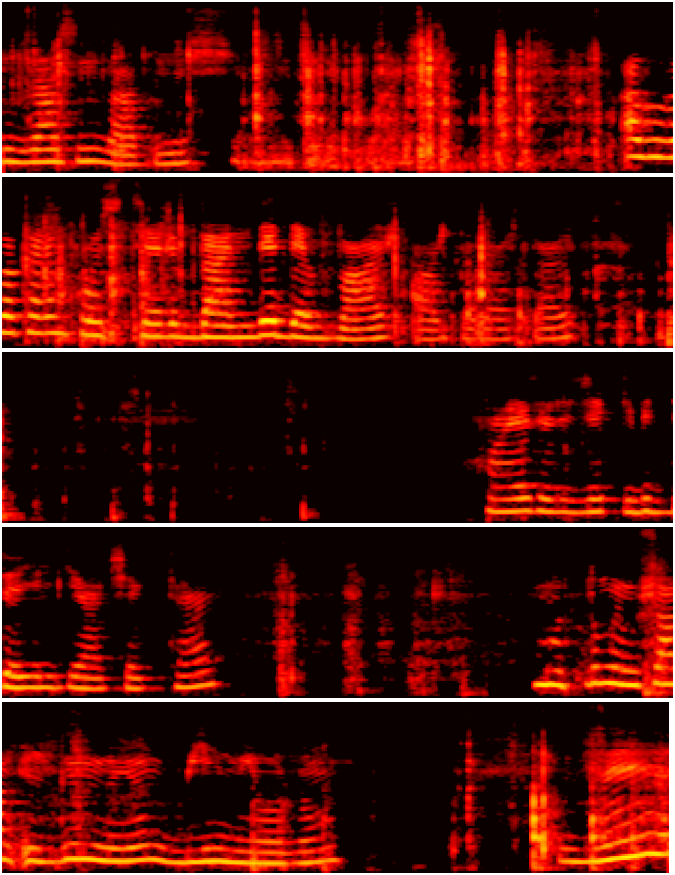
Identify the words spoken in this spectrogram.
imzasını da atmış. Yani gerek var. Abu Bakar'ın posteri bende de var arkadaşlar. Hayret edecek gibi değil gerçekten. Mutlu muyum şu an üzgün müyüm bilmiyorum. Ve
